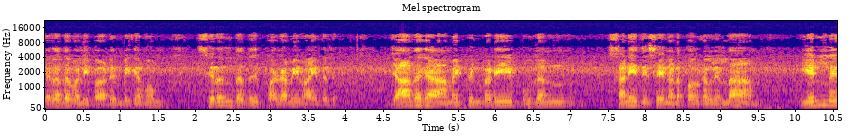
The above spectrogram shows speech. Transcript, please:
விரத வழிபாடு மிகவும் சிறந்தது பழமை வாய்ந்தது. ஜாதக அமைப்பின்படி புதன் சனி திசை நடப்பவர்கள் எல்லாம் எள்ளு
